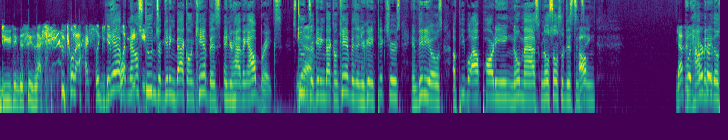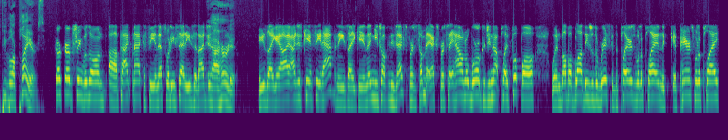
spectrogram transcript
Do you think this season actually is going to actually get? yeah, but now students are getting back on campus, and you're having outbreaks. Students Yeah. are getting back on campus, and you're getting pictures and videos of people out partying, no mask, no social distancing. Oh. That's and what how Kirk, many of those people are players? Kirk Herbstreit was on uh, Pat McAfee, and that's what he said. He said, "I just." Yeah, I heard it. He's like, I, I just can't see it happening. He's like, and then you talk to these experts. Some experts say, how in the world could you not play football when blah blah blah? These are the risks. If the players want to play and the if parents want to play,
